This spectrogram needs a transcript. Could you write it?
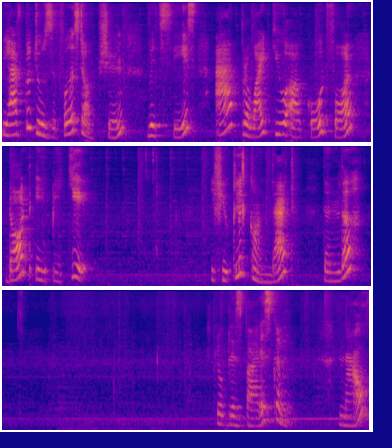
We have to choose the first option which says app provide QR code for .dot .apk. If you click on that, then the progress bar is coming. Now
